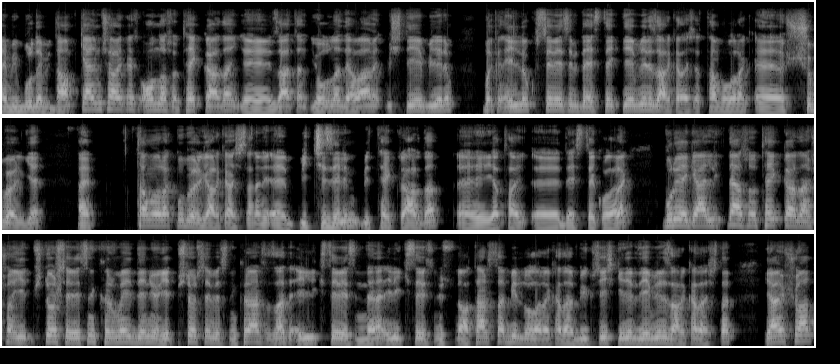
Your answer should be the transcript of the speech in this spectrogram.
Bir, burada bir dump gelmiş arkadaşlar. Ondan sonra tekrardan e, zaten yoluna devam etmiş diyebilirim. Bakın 59 seviyesi bir destekleyebiliriz arkadaşlar. Tam olarak e, şu bölge. Hani tam olarak bu bölge arkadaşlar. Hani e, bir çizelim bir tekrardan e, yatay e, destek olarak. Buraya geldikten sonra tekrardan şu an 74 seviyesini kırmayı deniyor. 74 seviyesini kırarsa zaten 52 seviyesini dener. 52 seviyesinin üstüne atarsa 1 dolara kadar bir yükseliş gelir diyebiliriz arkadaşlar. Yani şu an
